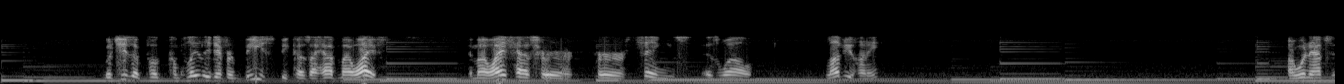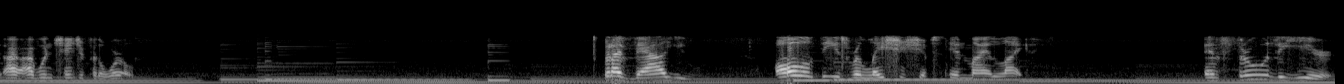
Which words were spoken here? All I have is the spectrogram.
But she's a p- completely different beast because I have my wife, and my wife has her her things as well. Love you, honey. I wouldn't have to, I, I wouldn't change it for the world. But I value all of these relationships in my life. And through the years,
